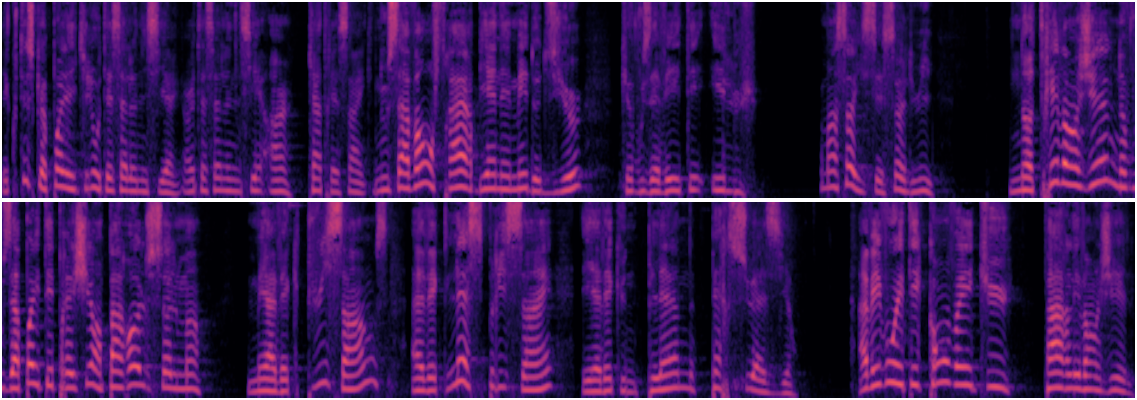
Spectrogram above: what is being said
Écoutez ce que Paul écrit aux Thessaloniciens, 1 Thessaloniciens 1, 4 et 5. Nous savons, frères bien-aimés de Dieu, que vous avez été élus. Comment ça, il sait ça, lui? Notre évangile ne vous a pas été prêché en parole seulement, mais avec puissance, avec l'Esprit Saint et avec une pleine persuasion. Avez-vous été convaincus par l'Évangile?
